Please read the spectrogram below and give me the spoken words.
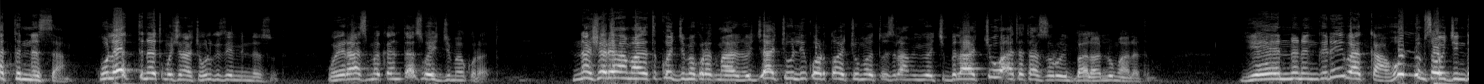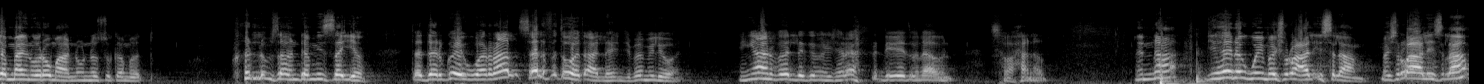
አትነሳም። ሁለት ነጥቦች ናቸው ሁልጊዜ የሚነሱት። ወይ ራስ መቀንጠስ ወይ እጅ መቁረጥ። እና ሸሪያ ማለት እኮ እጅ መቁረጥ ማለት ነው። እጃችሁን ሊቆርጧችሁ መጡ እስላምዮች ብላችሁ አተታስሩ ይባላሉ ማለት ነው። ይህንን እንግዲህ በቃ ሁሉም ሰው እጅ እንደማይኖረው ማለት ነው እነሱ ከመጡ። ሁሉም ሰው እንደሚሰየፍ ተደርጎ ይወራል። ሰልፍ ትወጣለህ እንጂ በሚሊዮን እኛ አንፈልግም። የሸሪያ ፍርድ ቤት ምናምን ስብናላ እና ይሄ ነው ወይ መሽሩዕ አልኢስላም? መሽሩዕ አልኢስላም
